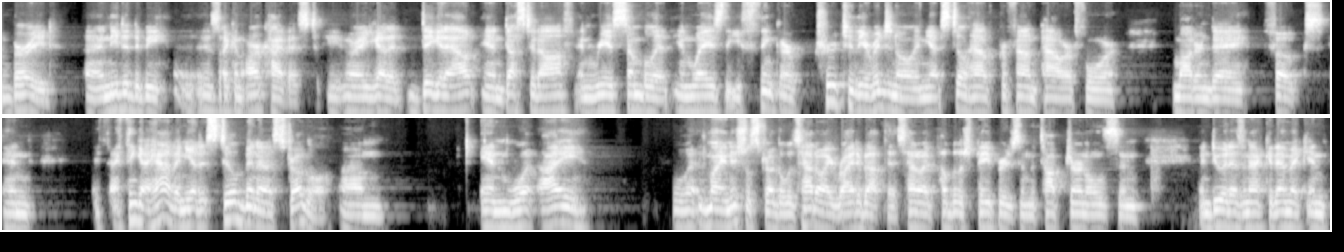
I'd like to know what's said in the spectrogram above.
buried uh, needed to be is like an archivist where you got to dig it out and dust it off and reassemble it in ways that you think are true to the original and yet still have profound power for modern day folks. And i think i have and yet it's still been a struggle. Um, and what i what my initial struggle was how do i write about this? How do i publish papers in the top journals and and do it as an academic? And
